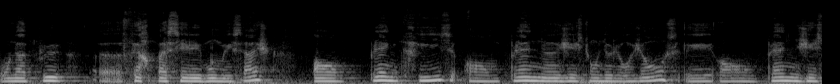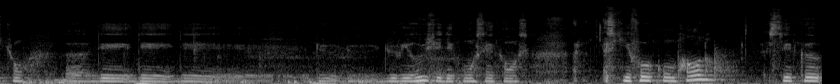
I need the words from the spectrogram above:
on a pu faire passer les bons messages en pleine crise, en pleine gestion de l'urgence et en pleine gestion euh, des, du, virus et des conséquences. Ce qu'il faut comprendre, c'est que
